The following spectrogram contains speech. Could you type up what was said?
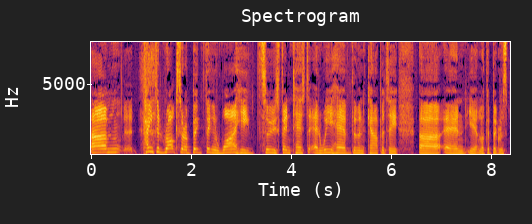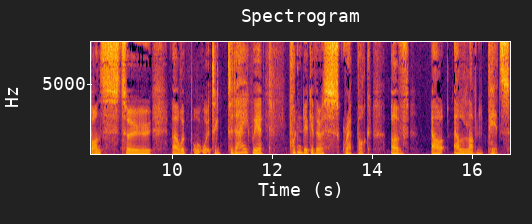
Um, painted rocks are a big thing in Waihi too. is fantastic, and we have them in Kapiti. Uh, and yeah, look, a big response to, uh, we we to today. We're putting together a scrapbook of our, our loved pets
